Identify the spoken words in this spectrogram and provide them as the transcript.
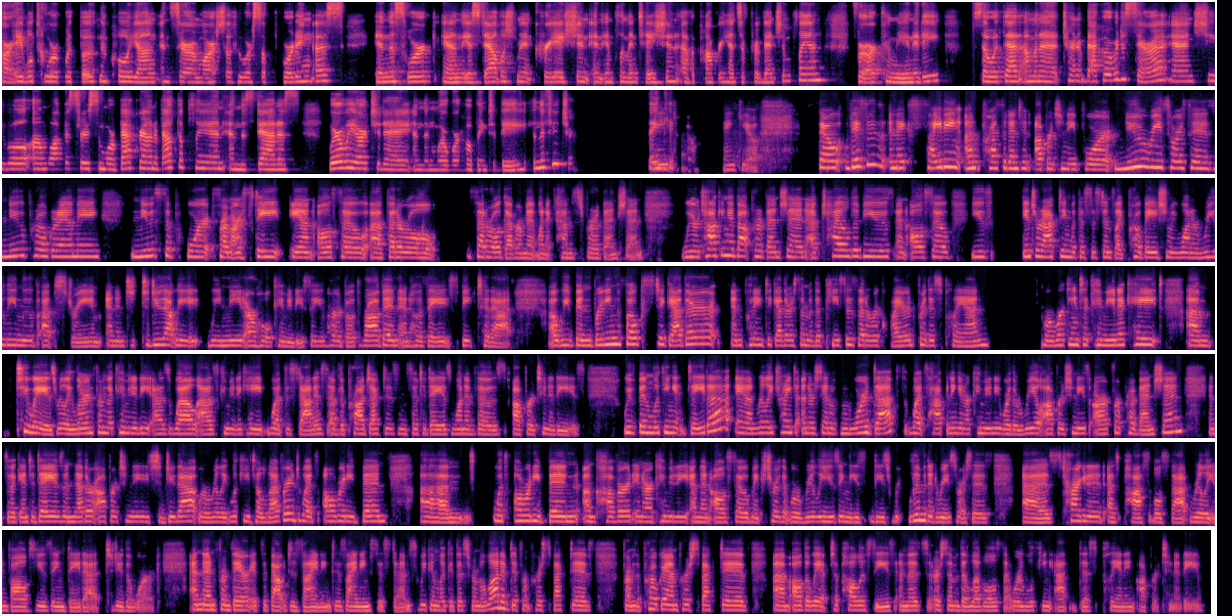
are able to work with both Nicole Young and Sarah Marshall, who are supporting us in this work and the establishment, creation, and implementation of a comprehensive prevention plan for our community. So with that, I'm going to turn it back over to Sarah, and she will um, walk us through some more background about the plan and the status, where we are today, and then where we're hoping to be in the future. Thank you. Thank you. So this is an exciting, unprecedented opportunity for new resources, new programming, new support from our state and also uh, federal federal government when it comes to prevention. We are talking about prevention of child abuse and also youth interacting with the systems like probation, we want to really move upstream. And in, to do that, we, we need our whole community. So you heard both Robin and Jose speak to that. Uh, we've been bringing folks together and putting together some of the pieces that are required for this plan. We're working to communicate um, two ways, really learn from the community as well as communicate what the status of the project is. And so today is one of those opportunities. We've been looking at data and really trying to understand with more depth what's happening in our community where the real opportunities are for prevention. And so again, today is another opportunity to do that. We're really looking to leverage what's already been um, what's already been uncovered in our community and then also make sure that we're really using these these limited resources as targeted as possible so that really involves using data to do the work. And then from there it's about designing designing systems. We can look at this from a lot of different perspectives from the program perspective um, all the way up to policies and those are some of the levels that we're looking at this planning opportunity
